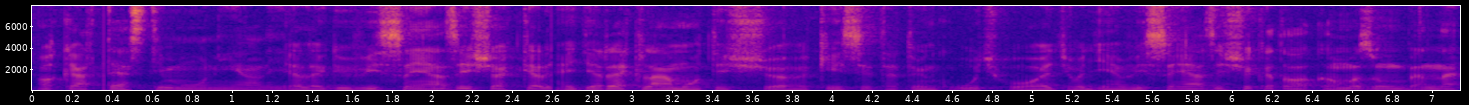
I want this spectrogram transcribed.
akár testimonial jellegű visszajelzésekkel. Egy reklámot is készíthetünk úgy, hogy, hogy ilyen visszajelzéseket alkalmazunk benne,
